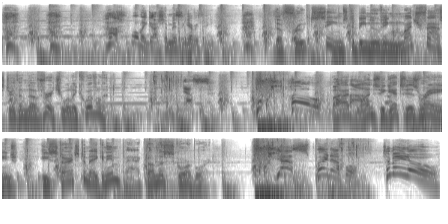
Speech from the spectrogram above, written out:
Ha, ha, ha. oh my gosh, I'm missing everything. The fruit seems to be moving much faster than the virtual equivalent. Yes. But once he gets his range, he starts to make an impact on the scoreboard. Yes! Pineapple! Tomato!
